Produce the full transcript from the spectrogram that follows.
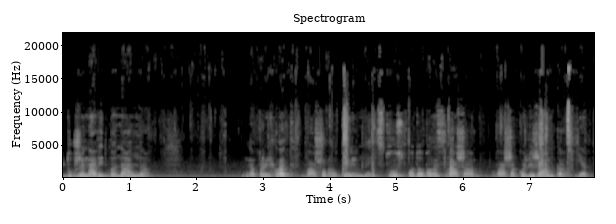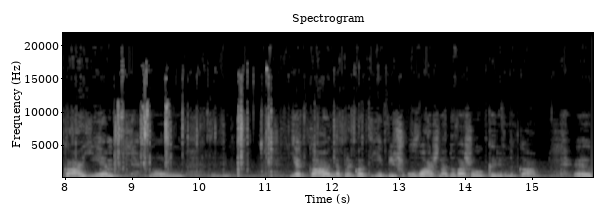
дуже навіть банальна. Наприклад, вашому керівництву сподобалась ваша, ваша коліжанка, яка є, ну, яка, наприклад, є більш уважна до вашого керівника. Е,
